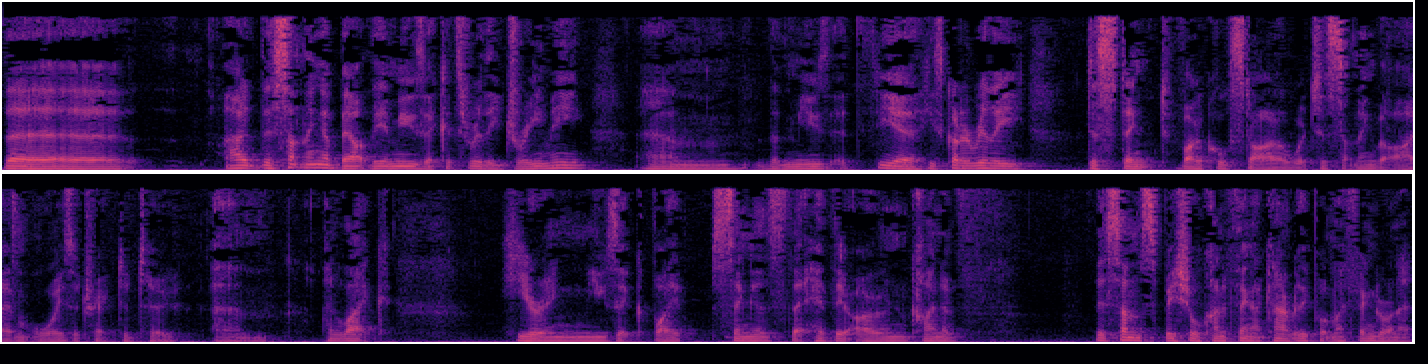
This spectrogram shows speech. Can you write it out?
the uh, there's something about their music. It's really dreamy. Um, the music, yeah, he's got a really distinct vocal style, which is something that I'm always attracted to. Um, I like hearing music by singers that have their own kind of. There's some special kind of thing. I can't really put my finger on it,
